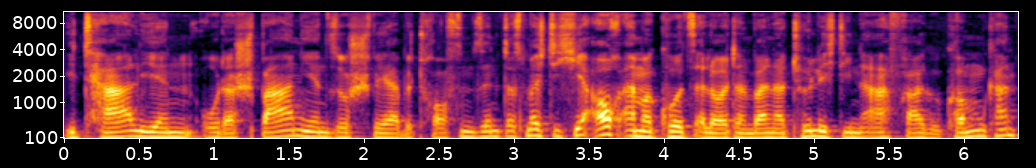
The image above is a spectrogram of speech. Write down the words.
Italien oder Spanien so schwer betroffen sind, das möchte ich hier auch einmal kurz erläutern, weil natürlich die Nachfrage kommen kann.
